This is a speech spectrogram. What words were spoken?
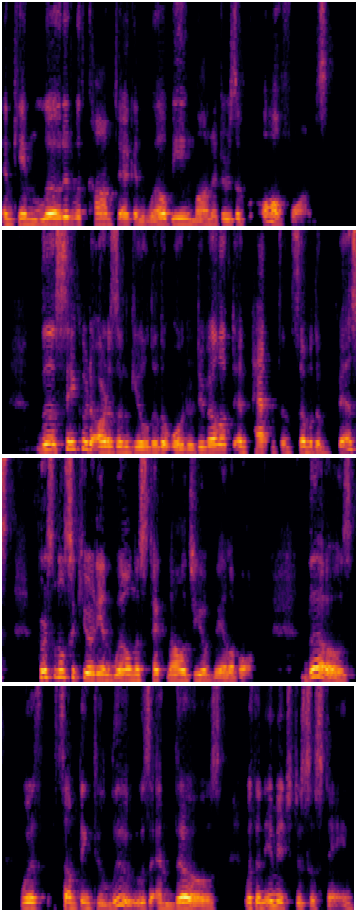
and came loaded with Comtech and well being monitors of all forms. The Sacred Artisan Guild of the Order developed and patented some of the best personal security and wellness technology available. Those with something to lose and those with an image to sustain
